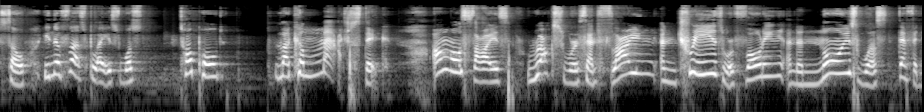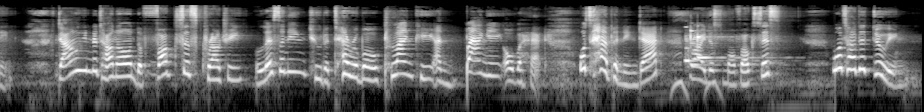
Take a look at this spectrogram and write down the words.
so in the first place was toppled like a matchstick. On all sides, rocks were sent flying and trees were falling and the noise was deafening. Down in the tunnel, the foxes crouching, listening to the terrible clanking and banging overhead. What's happening, Dad? cried the small foxes. What are they doing?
